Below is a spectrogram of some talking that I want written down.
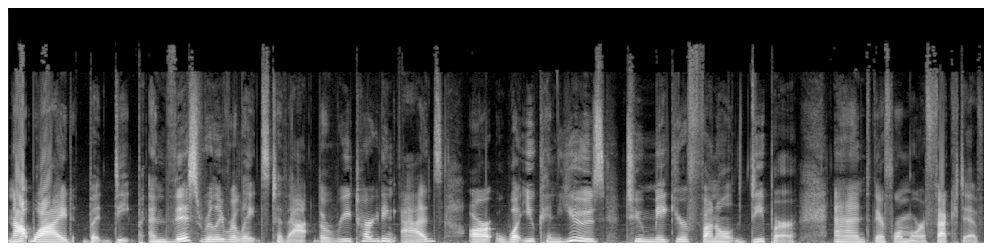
not wide, but deep. And this really relates to that. The retargeting ads are what you can use to make your funnel deeper and therefore more effective.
